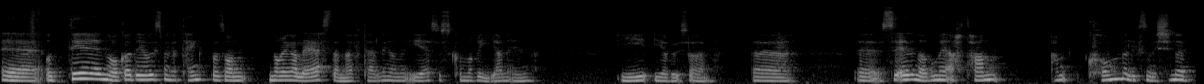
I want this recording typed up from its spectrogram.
eh, og det er noe av det som jeg har tenkt på sånn, når jeg har lest denne fortellingen om Jesus kommer riende inn i Jerusalem. Eh, eh, så er det noe med at han, han kommer liksom ikke med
